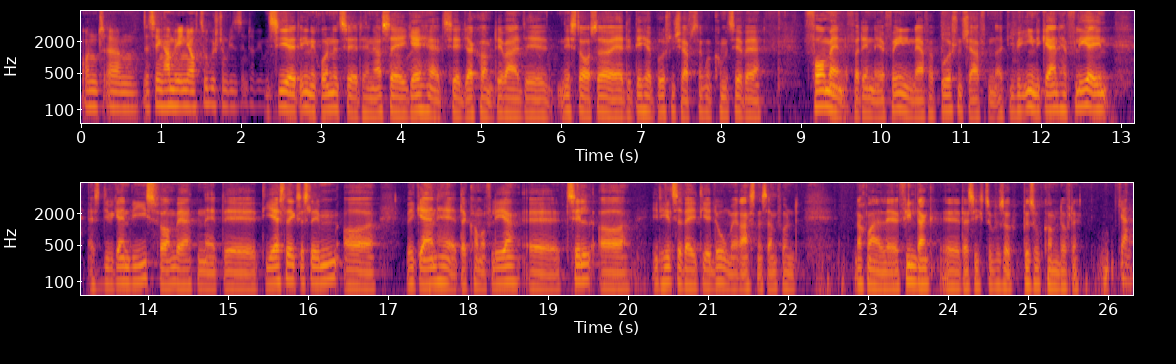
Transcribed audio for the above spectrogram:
Und ähm, deswegen haben wir Ihnen ja auch zugestimmt, dieses Interview. Jeg siger, at en af grundene til, at han også sagde ja her til, at jeg kom, det var, at det, næste år så er det det her Burschenschaft, som kommer til at være formand for den uh, forening, der er for Burschenschaften, og de vil egentlig gerne have flere ind. Altså, de vil gerne vise for omverdenen, at uh, de er slet ikke så slemme, og vil gerne have, at der kommer flere uh, til, og i det hele taget være i dialog med resten af samfundet. Nochmal äh, vielen Dank, äh, dass ich zu Besuch, Besuch kommen durfte. Gerne.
